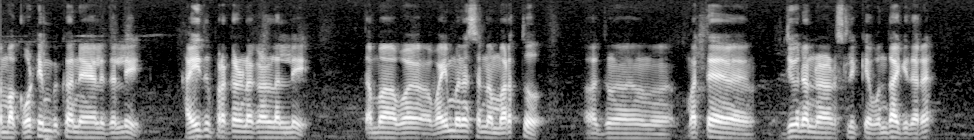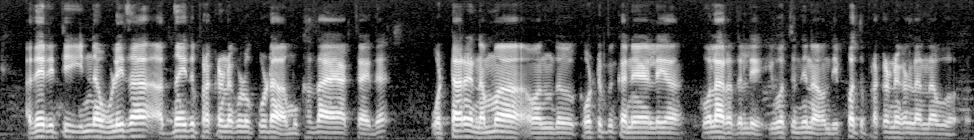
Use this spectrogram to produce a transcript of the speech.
ನಮ್ಮ ಕೌಟುಂಬಿಕ ನ್ಯಾಯಾಲಯದಲ್ಲಿ ಐದು ಪ್ರಕರಣಗಳಲ್ಲಿ ತಮ್ಮ ವೈಮನಸ್ಸನ್ನು ಮರೆತು ಮತ್ತೆ ಜೀವನ ನಡೆಸಲಿಕ್ಕೆ ಒಂದಾಗಿದ್ದಾರೆ. ಅದೇ ರೀತಿ ಇನ್ನು ಉಳಿದ ಹದಿನೈದು ಪ್ರಕರಣಗಳು ಕೂಡ ಮುಖದಾಯ ಆಗ್ತಾ ಇದೆ. ಒಟ್ಟಾರೆ ನಮ್ಮ ಒಂದು ಕೌಟುಂಬಿಕ ನ್ಯಾಯಾಲಯ ಕೋಲಾರದಲ್ಲಿ ಇವತ್ತಿನ ದಿನ ಒಂದು ಇಪ್ಪತ್ತು ಪ್ರಕರಣಗಳನ್ನ ನಾವು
